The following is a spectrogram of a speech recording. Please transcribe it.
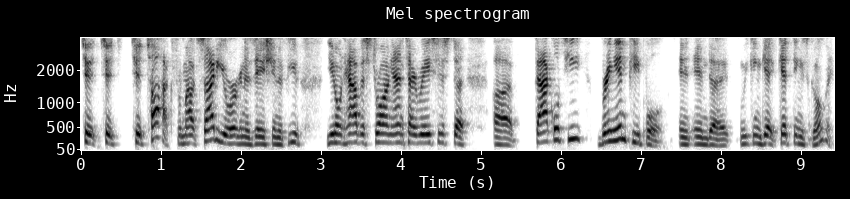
to, to, to talk from outside of your organization. If you, you don't have a strong anti-racist uh, uh, faculty, bring in people and, and uh, we can get, get things going.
